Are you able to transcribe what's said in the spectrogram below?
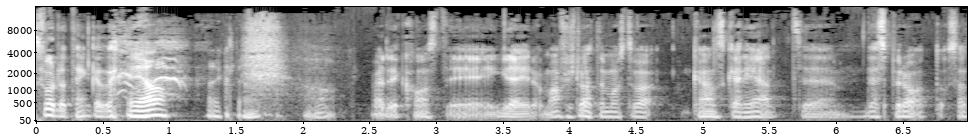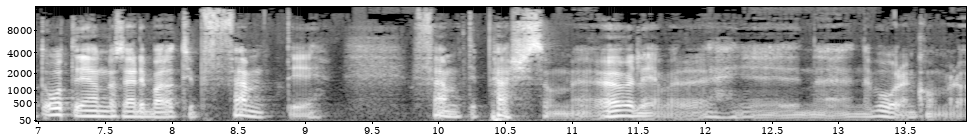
Svårt att tänka sig. Ja, verkligen. Ja, väldigt konstig grej då. Man förstår att det måste vara ganska rejält eh, desperat då. Så att återigen då så är det bara typ 50 50 pers som överlever när, när våren kommer då.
